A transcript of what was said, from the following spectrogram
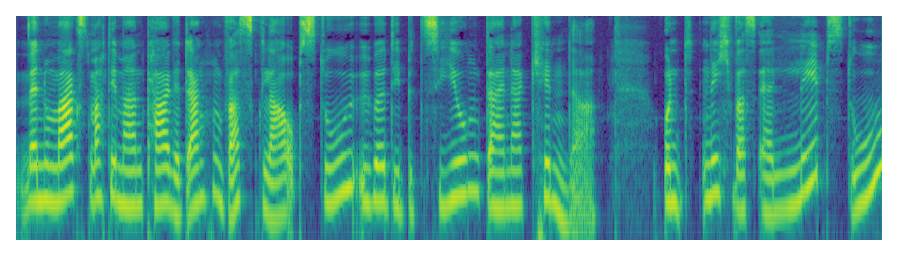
wenn du magst, mach dir mal ein paar Gedanken. Was glaubst du über die Beziehung deiner Kinder? Und nicht, was erlebst du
